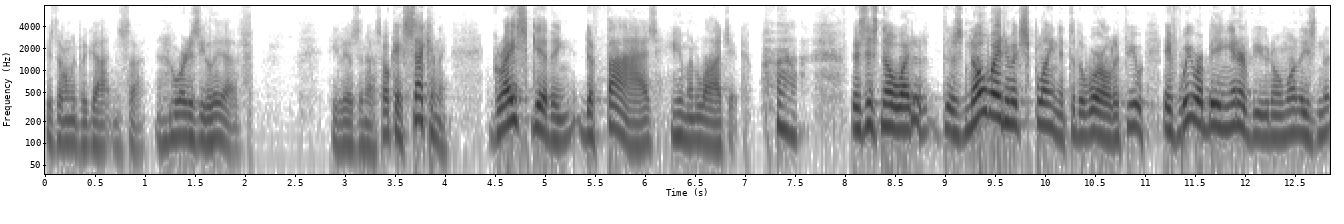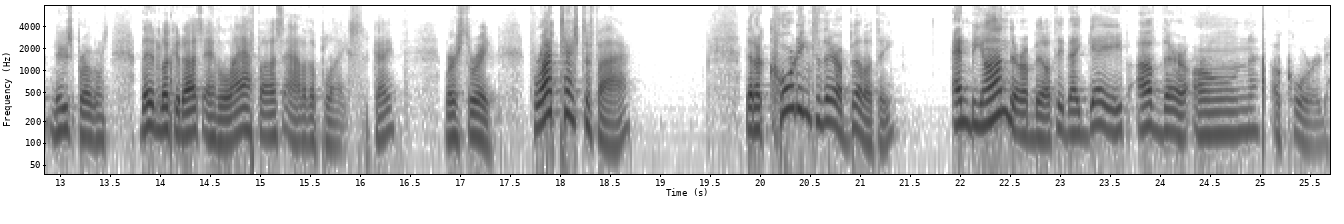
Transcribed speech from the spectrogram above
His only begotten Son. And where does he live? He lives in us. Okay, secondly, grace giving defies human logic. There's just no way to, there's no way to explain it to the world. If, you, if we were being interviewed on one of these n- news programs, they'd look at us and laugh us out of the place. Okay? Verse 3 For I testify that according to their ability and beyond their ability, they gave of their own accord,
